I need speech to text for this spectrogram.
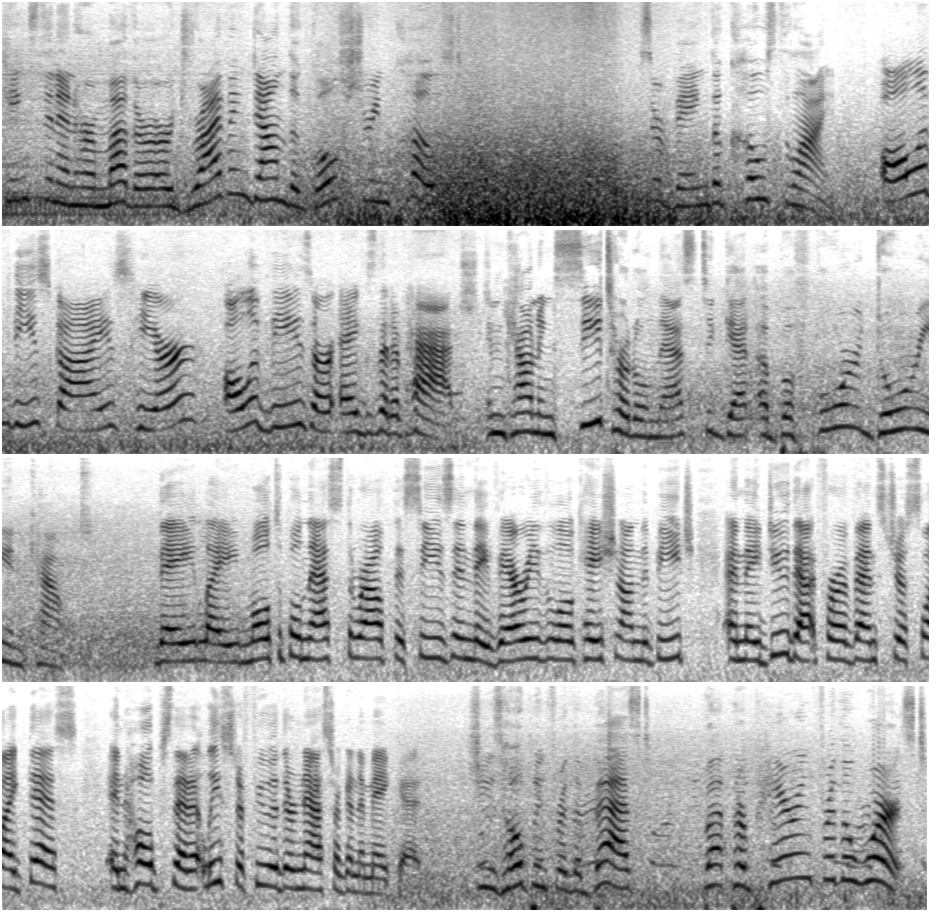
Kingston and her mother are driving down the Gulf Stream coast, surveying the coastline all of these guys here, all of these are eggs that have hatched. And counting sea turtle nests to get a before Dorian count. They lay multiple nests throughout the season. They vary the location on the beach, and they do that for events just like this in hopes that at least a few of their nests are going to make it. She's hoping for the best, but preparing for the worst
